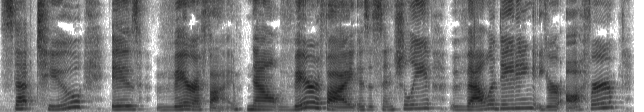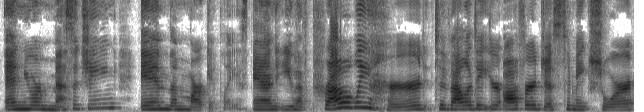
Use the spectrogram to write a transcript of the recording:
Step two is verify. Now, verify is essentially validating your offer and your messaging in the marketplace. And you have probably heard to validate your offer just to make sure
